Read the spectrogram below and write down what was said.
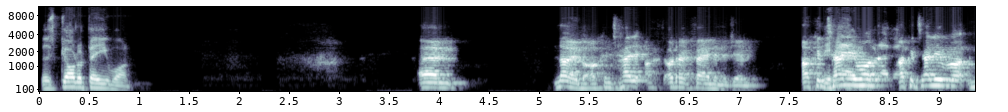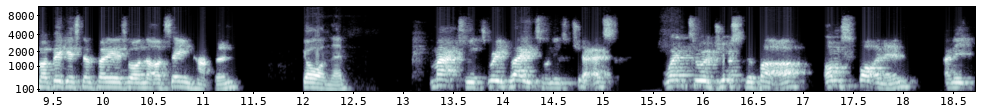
There's got to be one. Um, no, but I can tell you, I, don't fail in the gym. I can tell you one. whatever. I can tell you my, my biggest and funniest one that I've seen happen. Go on then. Max with three plates on his chest went to adjust the bar. I'm spotting him, and he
